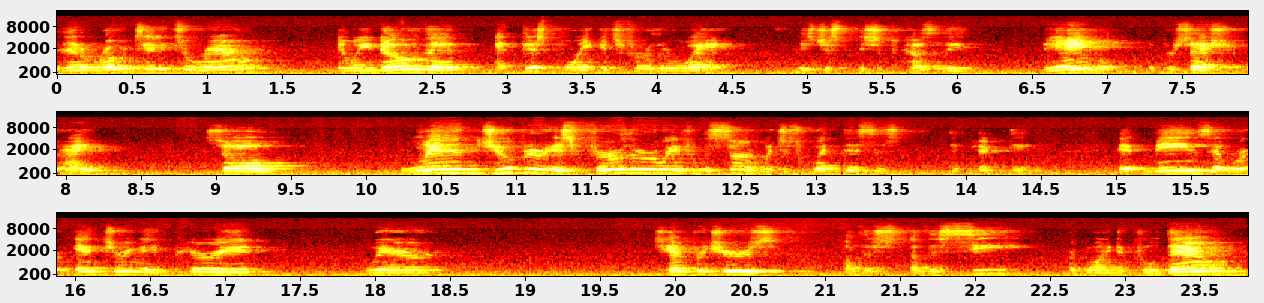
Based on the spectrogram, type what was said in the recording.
and then it rotates around, and we know that at this point it's further away. It's just it's just because of the the angle, the precession, right? So when Jupiter is further away from the sun, which is what this is depicting, it means that we're entering a period where temperatures of the, of the sea are going to cool down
